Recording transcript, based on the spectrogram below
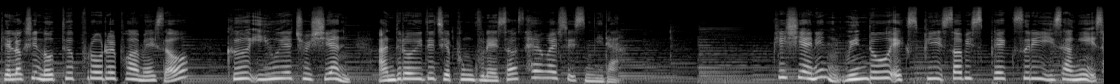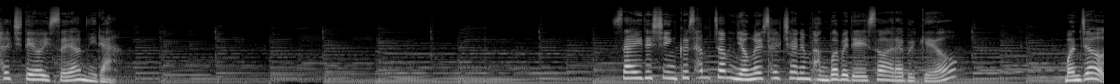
갤럭시 노트 프로를 포함해서 그 이후에 출시한 안드로이드 제품군에서 사용할 수 있습니다. PC에는 윈도우 XP 서비스 팩 3 이상이 설치되어 있어야 합니다. 사이드 싱크 3.0을 설치하는 방법에 대해서 알아볼게요. 먼저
